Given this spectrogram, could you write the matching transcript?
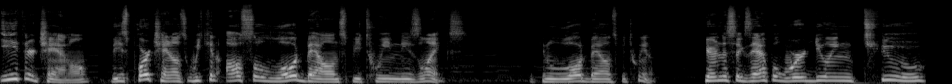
Ether channel, these port channels, we can also load balance between these links. We can load balance between them. Here in this example, we're doing two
